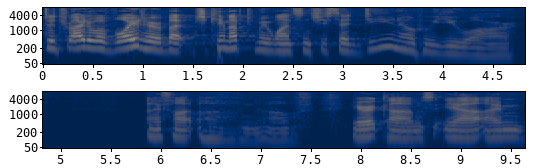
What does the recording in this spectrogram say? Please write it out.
to try to avoid her. But she came up to me once and she said, Do you know who you are? I thought, Oh, no. Here it comes. Yeah, I'm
